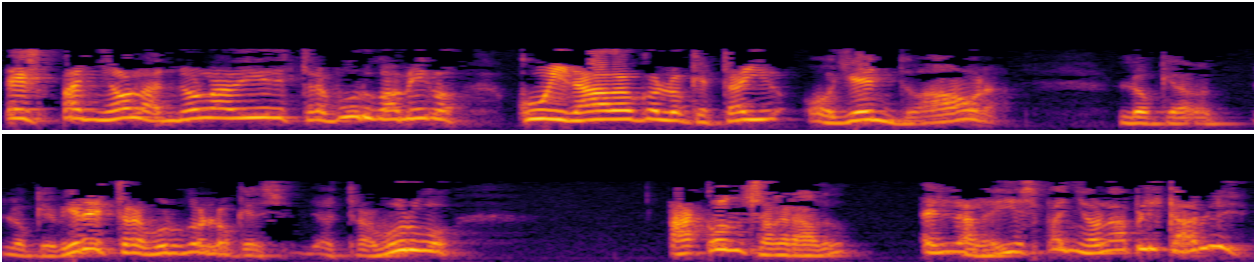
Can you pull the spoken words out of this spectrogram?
española, no la ley de Estrasburgo, amigos. Cuidado con lo que estáis oyendo ahora. Lo que, lo que viene Estrasburgo, lo que Estrasburgo ha consagrado, es la ley española aplicable.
